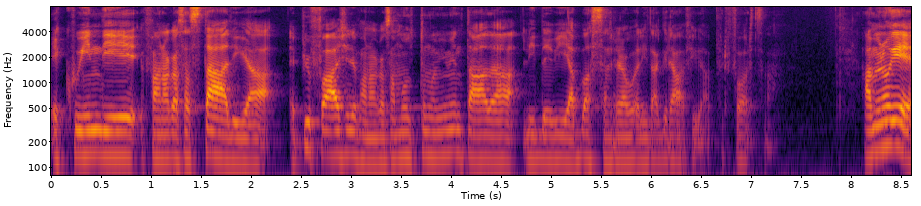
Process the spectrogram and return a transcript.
e quindi fa una cosa statica è più facile, fa una cosa molto movimentata, lì devi abbassare la qualità grafica per forza. A meno che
